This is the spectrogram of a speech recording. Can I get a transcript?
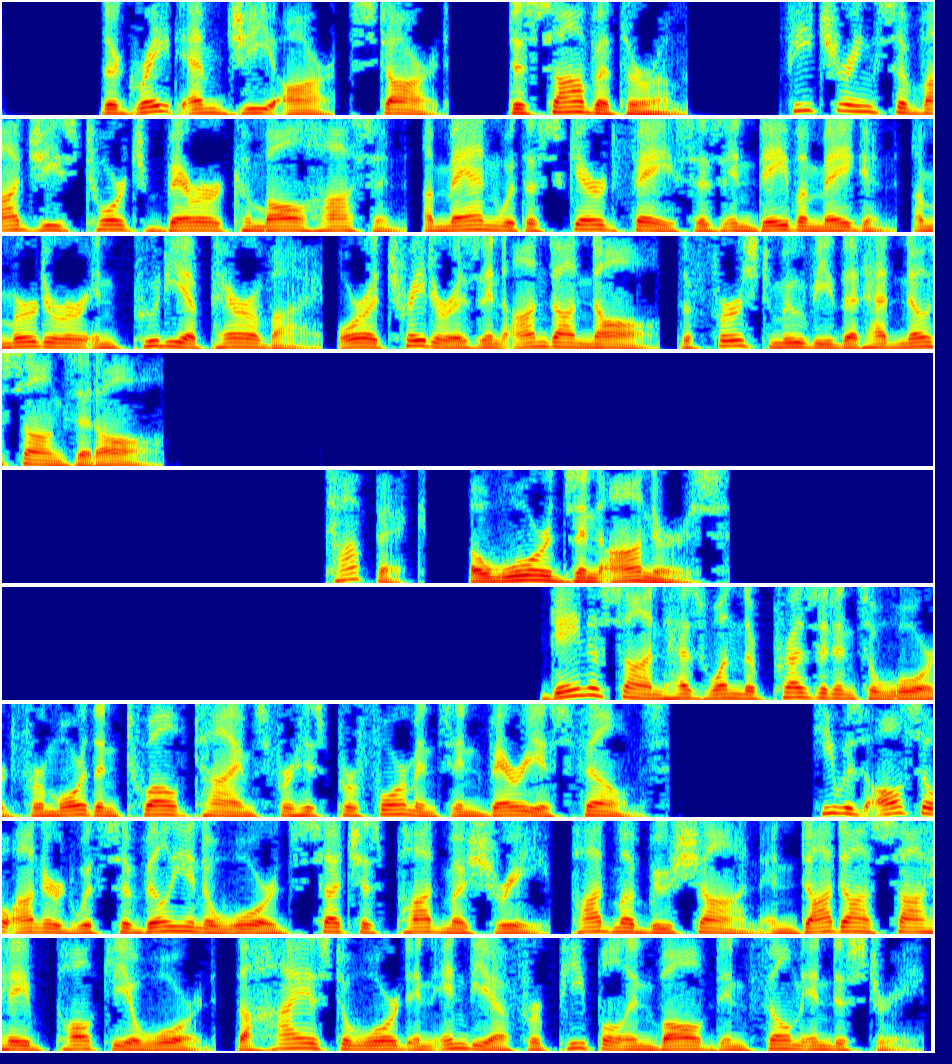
the great MGR, starred Dasavatharam, featuring Sivaji's torch-bearer Kamal Haasan, a man with a scared face as in Deiva Magan, a murderer in Pudhiya Paravai, or a traitor as in Andha Naal, the first movie that had no songs at all. Awards and honors Ganesan has won the President's Award for more than 12 times for his performance in various films. He was also honored with civilian awards such as Padma Shri, Padma Bhushan and Dada Saheb Phalke Award, the highest award in India for people involved in film industry.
